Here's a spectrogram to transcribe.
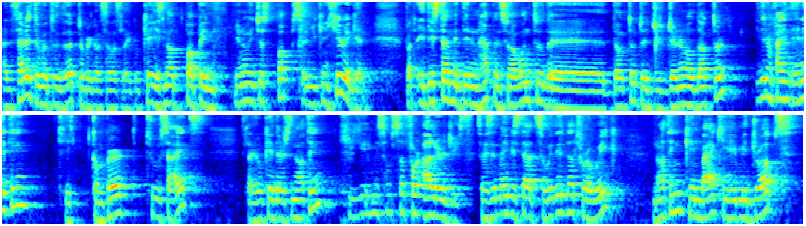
I decided to go to the doctor because I was like, okay, it's not popping. You know, it just pops and you can hear again. But this time it didn't happen. So I went to the doctor, the general doctor. He didn't find anything. He compared two sides. It's like, okay, there's nothing. He gave me some stuff for allergies. So I said, maybe it's that. So we did that for a week. Nothing came back. He gave me drops.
